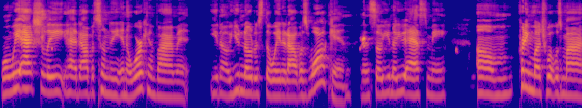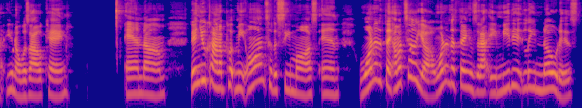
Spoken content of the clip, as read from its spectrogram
when we actually had the opportunity in a work environment, you know, you noticed the way that I was walking, and so you know, you asked me, um, pretty much what was my, you know, was I okay? And um, then you kind of put me on to the sea moss. And one of the things I'm gonna tell y'all, one of the things that I immediately noticed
